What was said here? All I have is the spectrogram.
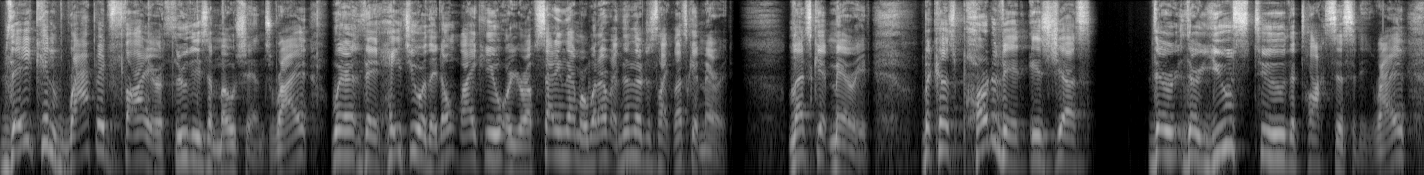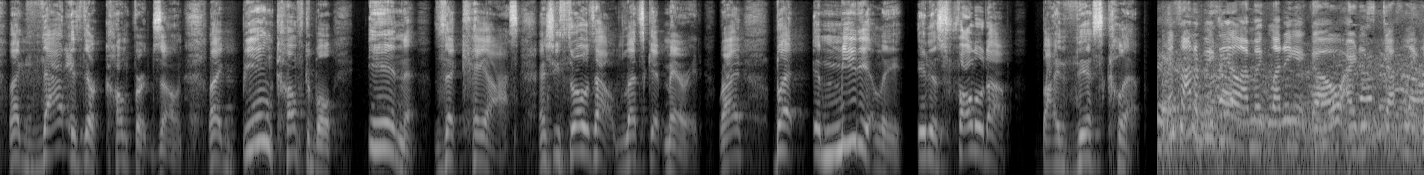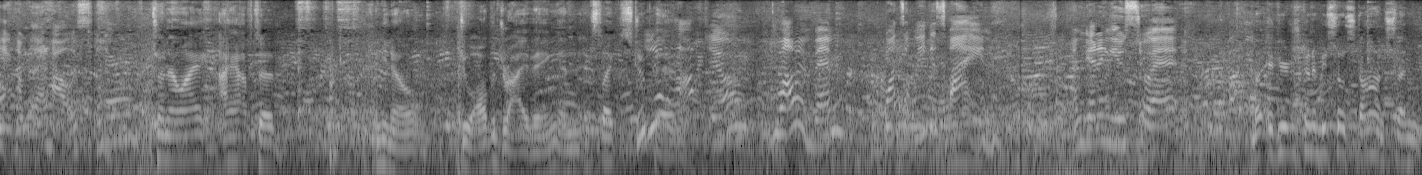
they can rapid fire through these emotions, right? Where they hate you or they don't like you or you're upsetting them or whatever, and then they're just like, let's get married. Let's get married. Because part of it is just, they're, they're used to the toxicity, right? Like that is their comfort zone. Like being comfortable in the chaos. And she throws out, let's get married, right? But immediately it is followed up by this clip. It's not a big deal. I'm like letting it go. I just definitely can't come to that house. So now I, I have to, you know, do all the driving, and it's like You stupid. don't have to. You haven't been. Once a week is fine. I'm getting used to it. But if you're just gonna be so staunch, then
